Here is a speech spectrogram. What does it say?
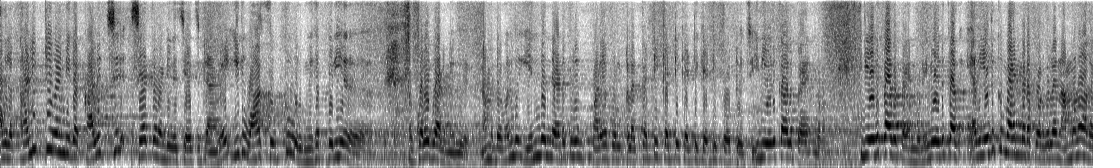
அதில் கழிக்க வேண்டியதை கழித்து சேர்க்க வேண்டியதை சேர்த்துட்டாங்க. இது வாஸ்துவுக்கு ஒரு மிகப்பெரிய குறைபாடு நிகழ்வு நம்மகிட்ட வந்து எந்தெந்த இடத்துலையும் பழைய பொருட்களை கட்டி கட்டி கட்டி கட்டி போட்டு வச்சு இது எதுக்காவது பயன்படும். இது எதுக்காவது பயன்படும். இது எதுக்காவது அது எதுக்கும் பயன்பட போகிறதில்ல நம்மளும் அதை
